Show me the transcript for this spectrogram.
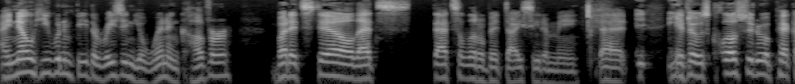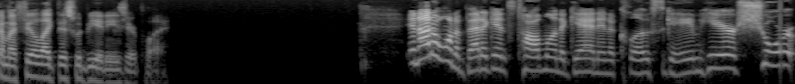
I know he wouldn't be the reason you win and cover, but it's still that's that's a little bit dicey to me. That if it was closer to a pick 'em, I feel like this would be an easier play. And I don't want to bet against Tomlin again in a close game here. Short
